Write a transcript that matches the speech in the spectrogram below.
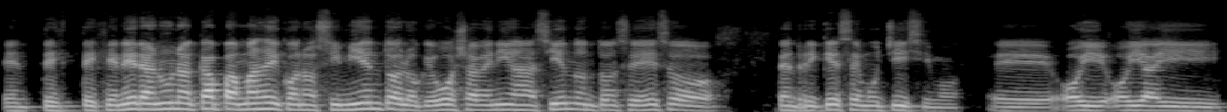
te, generan una capa más de conocimiento a lo que vos ya venías haciendo, entonces eso te enriquece muchísimo. Eh, hoy hoy hay,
